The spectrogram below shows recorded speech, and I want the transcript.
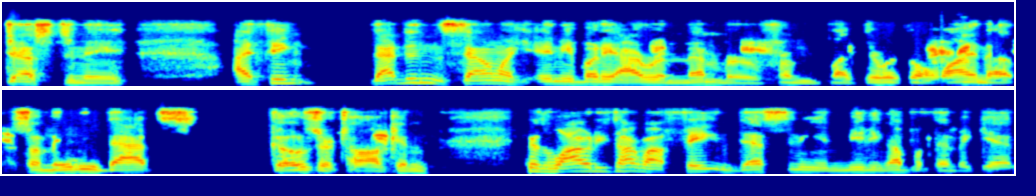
destiny." I think that didn't sound like anybody I remember from like there was a lineup. So maybe that's Gozer talking. Because why would he talk about fate and destiny and meeting up with them again?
